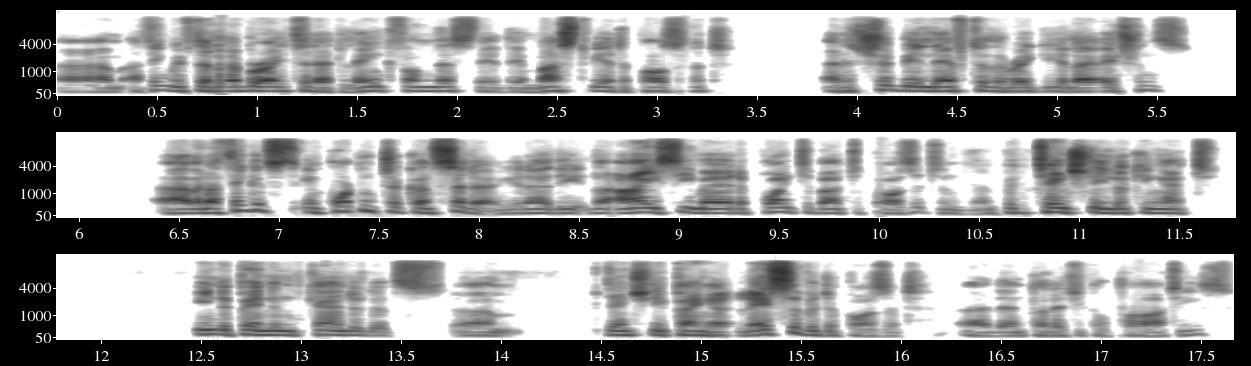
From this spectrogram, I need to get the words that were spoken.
um, I think we've deliberated at length on this. There, there must be a deposit, and it should be left to the regulations. Um, and I think it's important to consider. You know, the, the IEC made a point about deposit and, and potentially looking at independent candidates um, potentially paying a less of a deposit uh, than political parties.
